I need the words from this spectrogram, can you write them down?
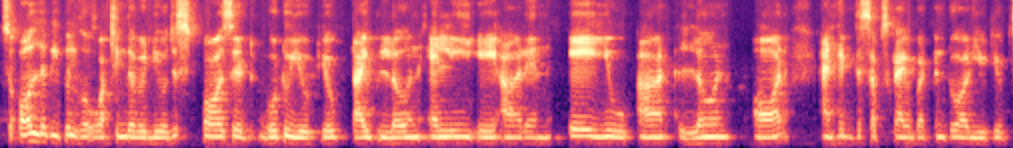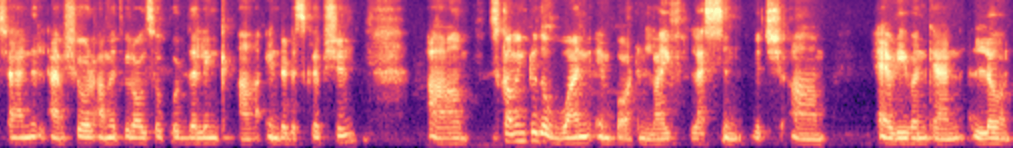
So all the people who are watching the video just pause it go to youtube type learn l-e-a-r-n-a-u-r learn or and hit the subscribe button to our youtube channel. I'm sure amit will also put the link uh, in the description. Um, it's coming to the one important life lesson which um, everyone can learn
